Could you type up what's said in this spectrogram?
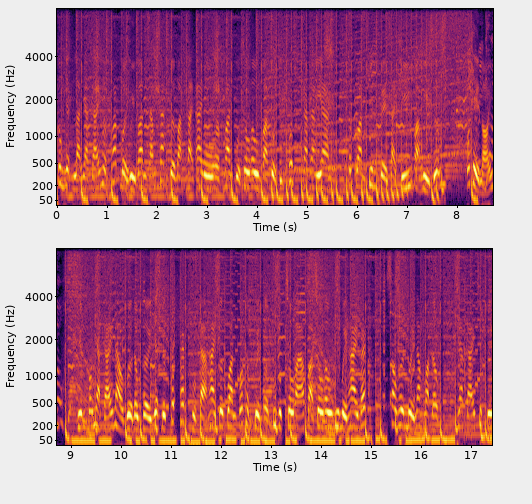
công nhận là nhà cái hợp pháp bởi Ủy ban giám sát cờ bạc tại IOFAN của châu Âu và tổ chức first Cagarian, tập đoàn chuyên về giải trí và nghỉ dưỡng. Có thể nói, hiếm có nhà cái nào vừa đồng thời nhận được cấp phép của cả hai cơ quan có thẩm quyền ở khu vực châu Á và châu Âu như 12bet. Sau hơn 10 năm hoạt động, nhà cái trực tuyến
